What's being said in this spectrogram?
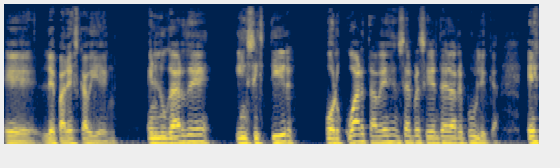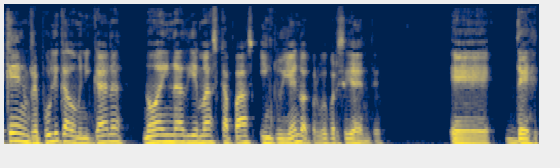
eh, le parezca bien, en lugar de insistir por cuarta vez en ser presidente de la República. Es que en República Dominicana no hay nadie más capaz, incluyendo al propio presidente, eh, de,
